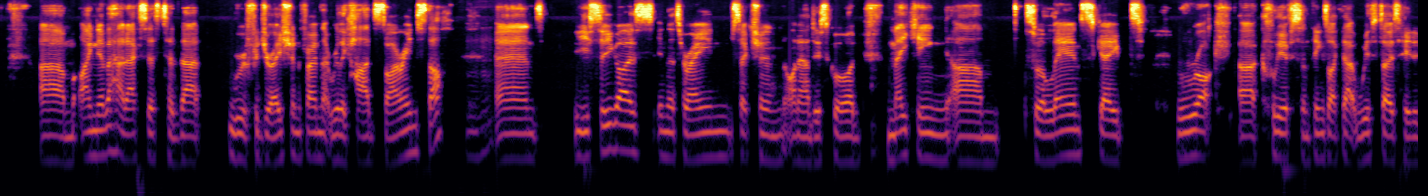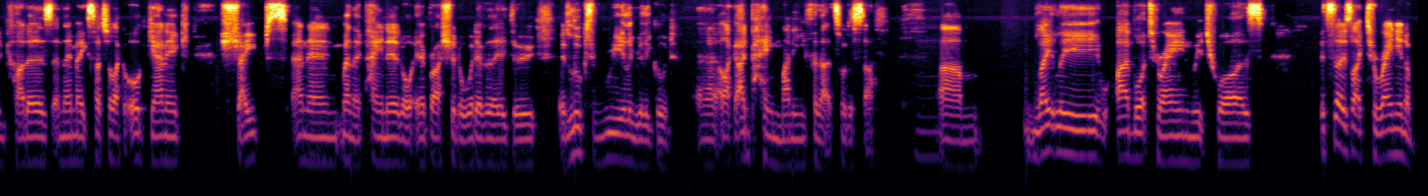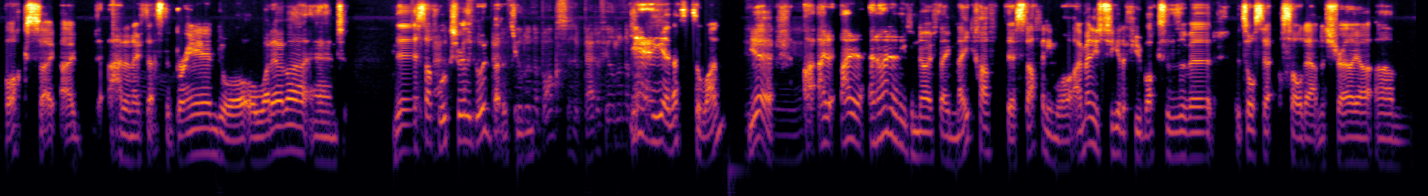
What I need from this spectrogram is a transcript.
Um, I never had access to that refrigeration foam, that really hard styrene stuff. hmm And you see guys in the terrain section on our Discord making um, sort of landscaped rock uh, cliffs and things like that with those heated cutters, and they make such a like organic shapes. And then when they paint it or airbrush it or whatever they do, it looks really really good. Uh, like I'd pay money for that sort of stuff. Mm. Um, lately, I bought terrain, which was it's those like terrain in a box. I I, I don't know if that's the brand or, or whatever, and their stuff Battle- looks really good. But it's Battlefield in a box. It Battlefield in a box? yeah, yeah, that's the one. yeah. yeah. I, I, I and I don't even know if they make half their stuff anymore. I managed to get a few boxes of it. It's all set, sold out in Australia. Um,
